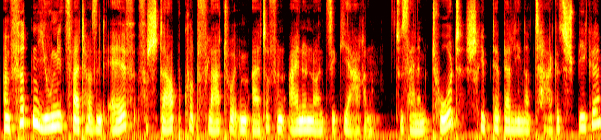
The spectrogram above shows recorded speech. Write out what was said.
Am 4. Juni 2011 verstarb Kurt Flato im Alter von 91 Jahren. Zu seinem Tod schrieb der Berliner Tagesspiegel,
